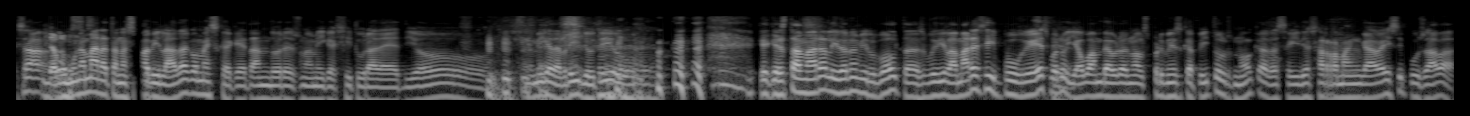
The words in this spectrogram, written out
És Llavors- una mare tan espavilada com és que aquest Andor és una mica així turadet. Jo... Una mica de brillo, tio. que aquesta mare li dona mil voltes. Vull dir, la mare si pogués, Sí. sí. bueno, ja ho vam veure en els primers capítols, no? que de seguida s'arremangava i s'hi posava.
